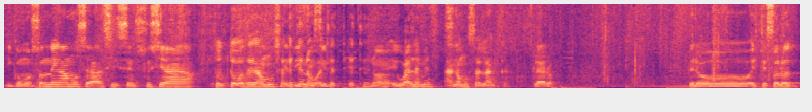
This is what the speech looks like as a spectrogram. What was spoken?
Y como son de gamuza, si se ensucia. Son todos de gamuza. Es este no, este, este No, igual ah, también. sí. Ah, gamuza blanca. Claro. Pero este solo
